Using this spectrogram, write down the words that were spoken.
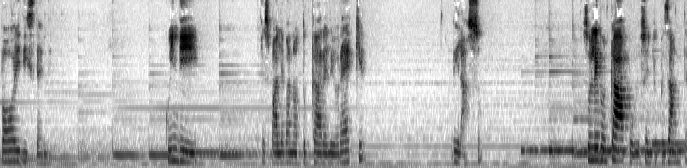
poi distendi. Quindi le spalle vanno a toccare le orecchie, rilasso. Sollevo il capo, lo sento pesante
